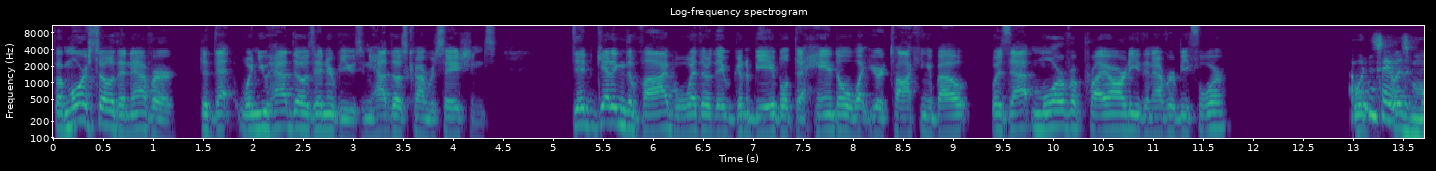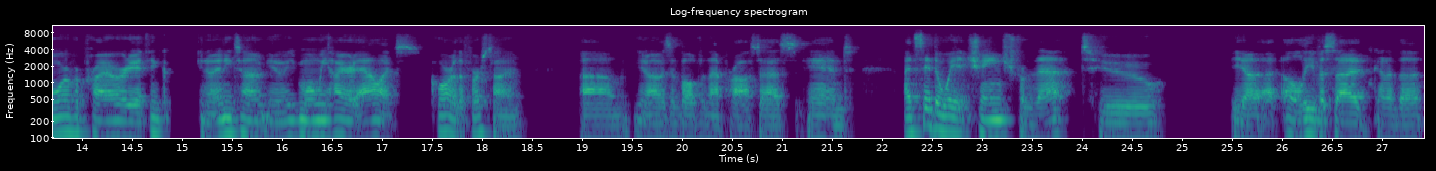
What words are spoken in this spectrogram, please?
but more so than ever, did that when you had those interviews and you had those conversations, did getting the vibe whether they were going to be able to handle what you're talking about was that more of a priority than ever before? I wouldn't say it was more of a priority. I think you know, anytime you know, even when we hired Alex Cora the first time, um, you know, I was involved in that process, and I'd say the way it changed from that to, you know, I'll leave aside kind of the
